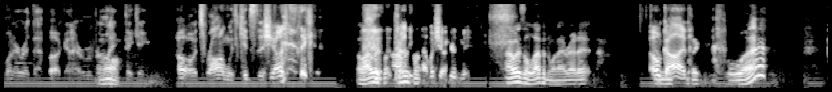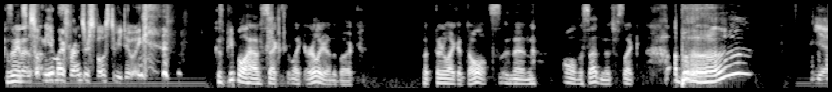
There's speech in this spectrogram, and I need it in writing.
when I read that book, and I remember Oh. like thinking, "Oh, it's wrong with kids this young." Oh, I was I was, that much younger than me. I was 11 when I read it. Oh And God, like, what? Because I mean, is this what me and my friends are supposed to be doing? because people have sex like earlier in the book, but they're like adults, and then all of a sudden it's just like, yeah.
